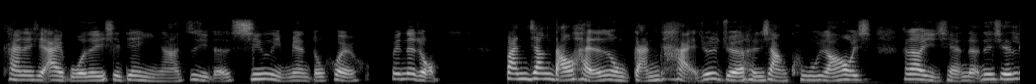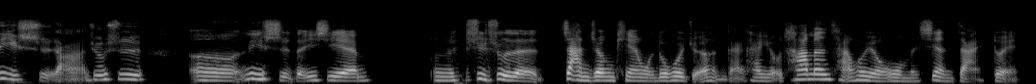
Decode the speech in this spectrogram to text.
看那些爱国的一些电影啊，自己的心里面都会。会那种翻江倒海的那种感慨，就是觉得很想哭。然后看到以前的那些历史啊，就是呃历史的一些嗯叙述的战争片，我都会觉得很感慨。有他们才会有我们现在。对，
